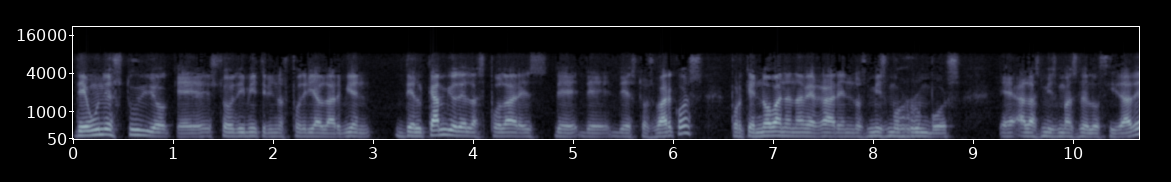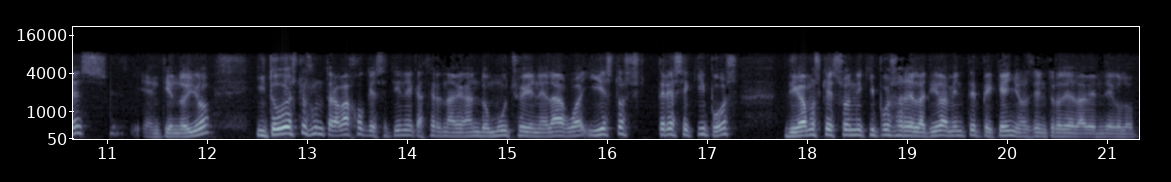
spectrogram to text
de un estudio, que esto Dimitri nos podría hablar bien, del cambio de las polares de, estos barcos, porque no van a navegar en los mismos rumbos eh, a las mismas velocidades, entiendo yo, y todo esto es un trabajo que se tiene que hacer navegando mucho y en el agua. Y estos tres equipos, digamos que son equipos relativamente pequeños dentro de la Vendée Globe.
